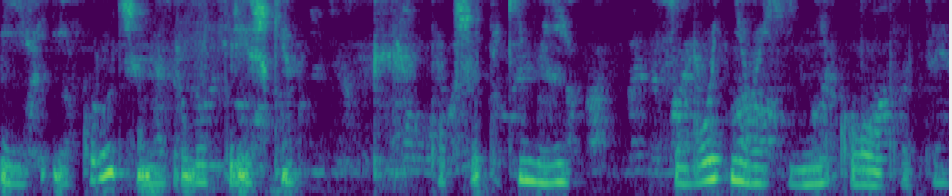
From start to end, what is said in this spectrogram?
їх і коротшими зробити трішки. Так що такі мої суботні вихідні клопоти.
